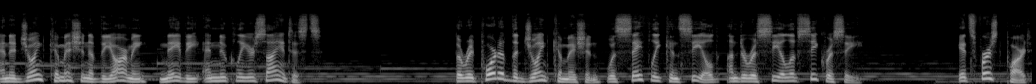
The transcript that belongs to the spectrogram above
and a joint commission of the Army, Navy, and nuclear scientists. The report of the Joint Commission was safely concealed under a seal of secrecy. Its first part,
